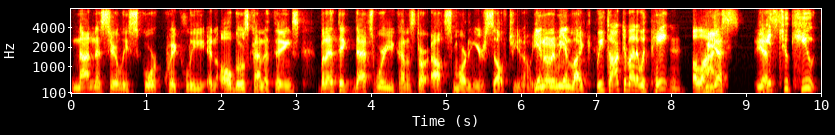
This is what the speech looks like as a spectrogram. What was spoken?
not necessarily score quickly and all those kind of things. But I think that's where you kind of start outsmarting yourself, Gino. You know what I mean? Like we've talked about it with Peyton a lot. Yes. Yes. He gets too cute.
